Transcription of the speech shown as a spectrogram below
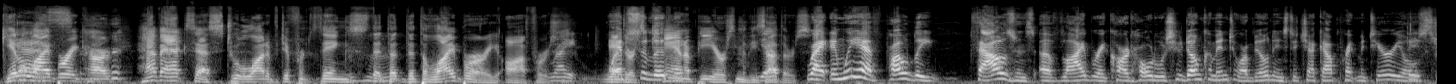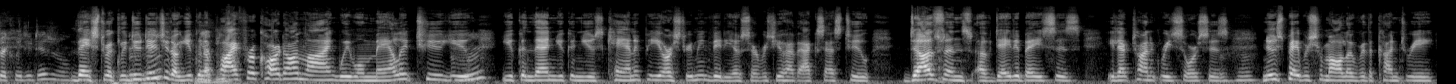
Get a library card. Have access to a lot of different things that, mm-hmm. that that the library offers. Right. Whether Absolutely. it's Kanopy or some of these Yep. others. Right, and we have probably thousands of library card holders who don't come into our buildings to check out print materials. they strictly do digital. They strictly do mm-hmm. digital. You can apply for a card online. We will mail it to you. Mm-hmm. You can then you can use Kanopy or streaming video service. You have access to dozens of databases, electronic resources, mm-hmm. newspapers from all over the country,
